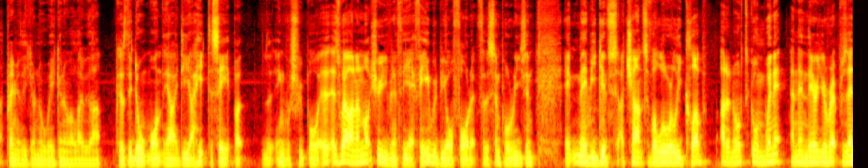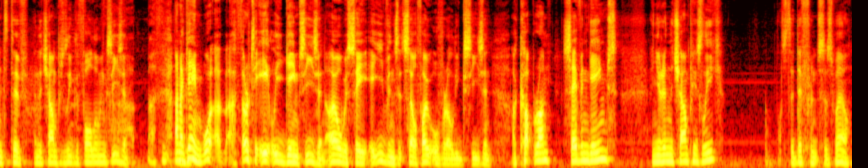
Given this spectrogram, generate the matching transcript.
the Premier League are no way going to allow that. because they don't want the idea. I hate to say it, but English football as well, and I'm not sure even if the FA would be all for it for the simple reason it maybe gives a chance of a lower league club, I don't know, to go and win it, and then they're your representative in the Champions League the following season. Uh, and again, what a 38 league game season, I always say it evens itself out over a league season. A cup run, seven games, and you're in the Champions League. That's the difference as well.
